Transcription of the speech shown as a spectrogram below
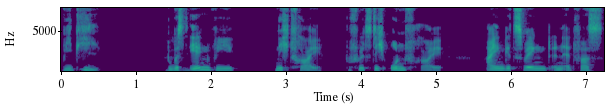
wie die. Du bist mhm. irgendwie nicht frei. Du fühlst dich unfrei, eingezwängt in etwas,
